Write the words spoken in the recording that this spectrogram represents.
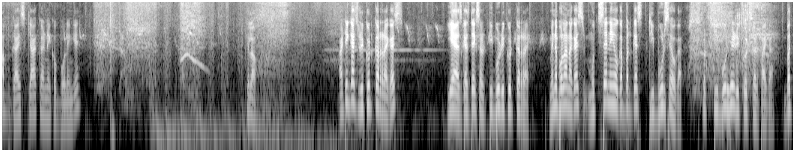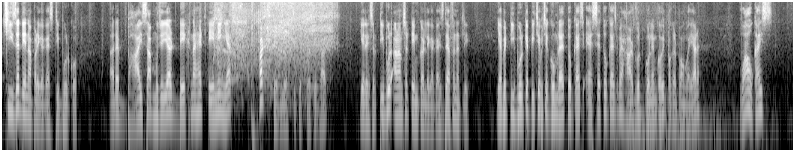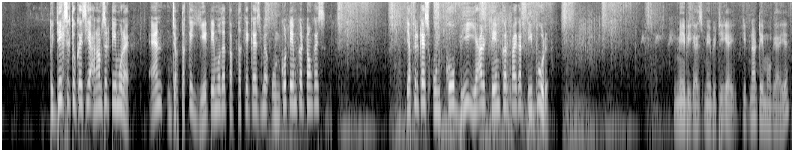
अब गाइज़ क्या करने को बोलेंगे? खिलाओ। आई थिंक गाइस रिक्रूट कर रहा है गाइस यस गैस देख सर टिबूर रिक्रूट कर रहा है. मैंने बोला ना गैस मुझसे नहीं होगा बट गैस टिबूर से होगा. तो टिबूर ही रिक्रूट कर पाएगा. बस चीज़ें देना पड़ेगा गैस टिबूर को. अरे भाई साहब, मुझे यार देखना है टेमिंग यार. हट की बात. ये देख सर टीबूर आराम से टेम कर लेगा गैस डेफिनेटली ये अभी टिबूर के पीछे पीछे घूम रहा है तो गैस ऐसे तो गैस मैं हार्डवुड गोलेम को भी पकड़ पाऊँगा यार. वाह गाइस तो देख सकते हो गाइस ये आराम से टेम हो रहा है. एंड जब तक के ये टेम होता है तब तक के गाइस मैं उनको टेम करता हूँ गाइस या फिर गाइस उनको भी यार टेम कर पाएगा टीबूर maybe guys may be ठीक है कितना टेम हो गया ये?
